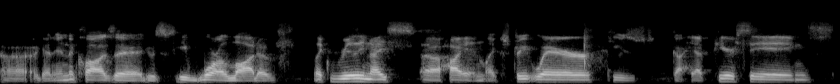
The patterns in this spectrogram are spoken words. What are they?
uh, again, in the closet. He was, he wore a lot of like really nice uh, high end like streetwear. He was he had piercings,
